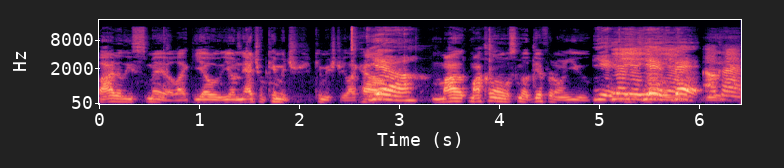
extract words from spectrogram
bodily smell, like your your natural chemistry, chemistry, like how Yeah, my my cologne will smell different on you. yeah, yeah, yeah, yeah, yes, yeah. that, Okay,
